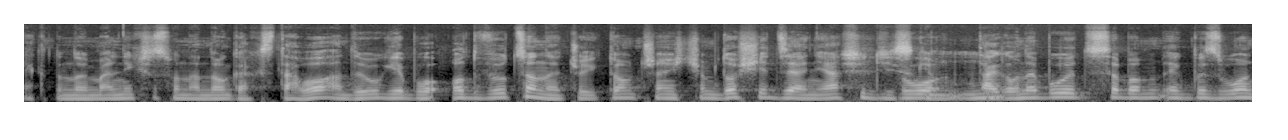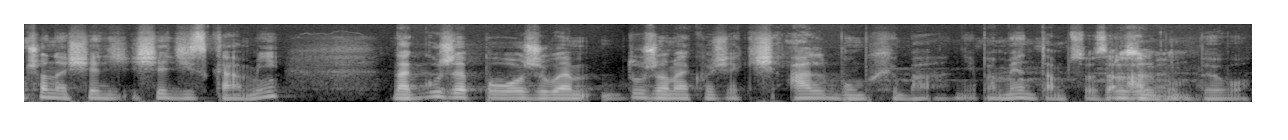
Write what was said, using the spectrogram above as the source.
jak to normalnie krzesło na nogach stało, a drugie było odwrócone, czyli tą częścią do siedzenia. Siedziskiem, Było, mhm. tak, one były ze sobą jakby złączone siedzi, siedziskami. Na górze położyłem dużą jakąś, jakiś album chyba, nie pamiętam co za Rozumiem. album było.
